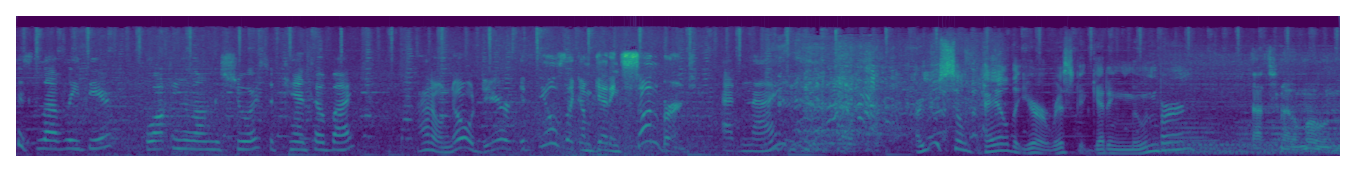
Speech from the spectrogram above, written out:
Isn't this lovely, dear? walking along the shores of Canto Bight? I don't know, dear. It feels like I'm getting sunburnt. At night? Are you so pale that you're at risk of getting moonburn? That's no moon.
